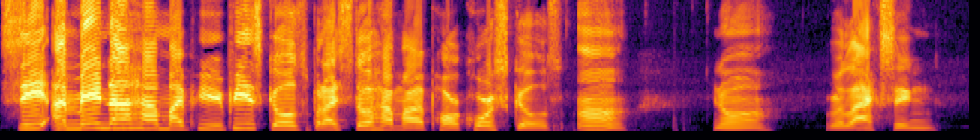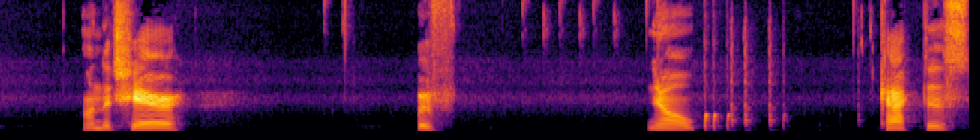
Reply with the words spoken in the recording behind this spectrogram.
See, I may not have my PvP skills, but I still have my parkour skills. Uh, you know, relaxing on the chair with know, cactus.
